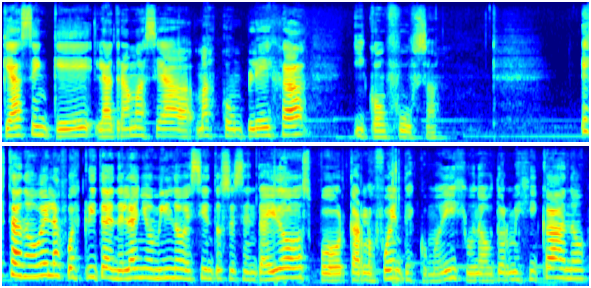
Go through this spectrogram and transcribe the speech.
que hacen que la trama sea más compleja y confusa. Esta novela fue escrita en el año 1962 por Carlos Fuentes, como dije, un autor mexicano,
